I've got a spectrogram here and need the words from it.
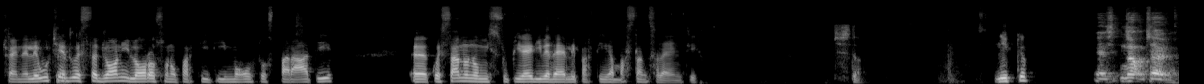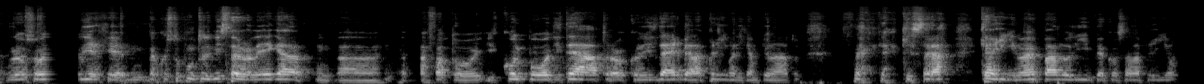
cioè nelle ultime Certo. due stagioni loro sono partiti molto sparati Eh, quest'anno non mi stupirei di vederli partire abbastanza lenti Ci sta. Nick? Eh, no, cioè, volevo solo dire che da questo punto di vista Eurolega mh, ha, fatto il colpo di teatro con il derby alla prima di campionato, che sarà carino, eh, Pano Olimpiakos alla prima.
